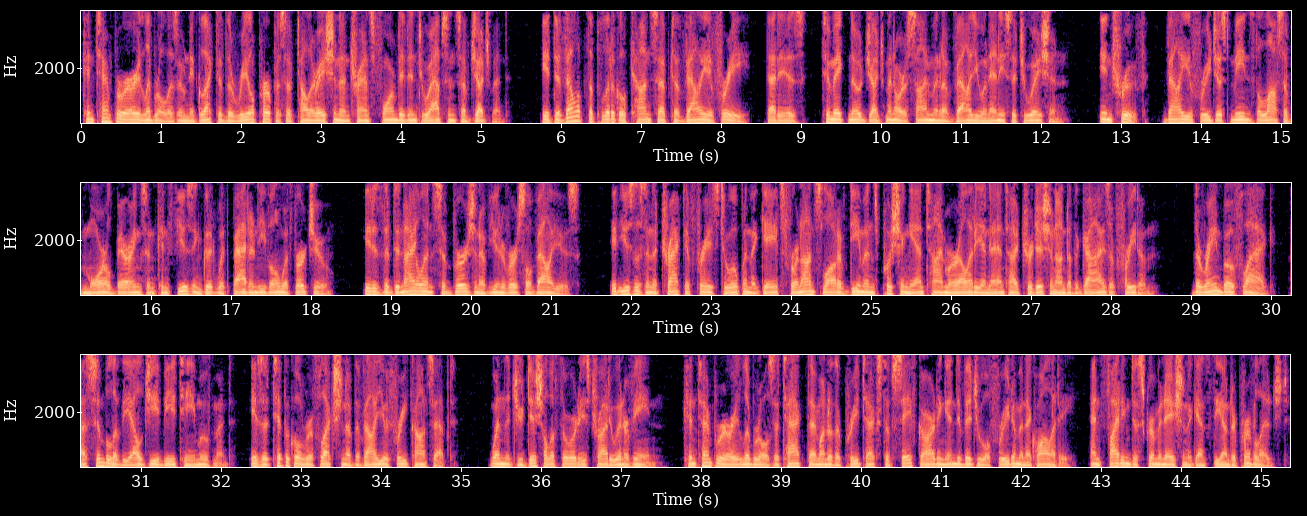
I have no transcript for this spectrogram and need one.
Contemporary liberalism neglected the real purpose of toleration and transformed it into absence of judgment. It developed the political concept of value free, that is, to make no judgment or assignment of value in any situation. In truth, Value-free just means the loss of moral bearings and confusing good with bad and evil with virtue. It is the denial and subversion of universal values. It uses an attractive phrase to open the gates for an onslaught of demons pushing anti-morality and anti-tradition under the guise of freedom. The rainbow flag, a symbol of the LGBT movement, is a typical reflection of the value-free concept. When the judicial authorities try to intervene, contemporary liberals attack them under the pretext of safeguarding individual freedom and equality and fighting discrimination against the underprivileged.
